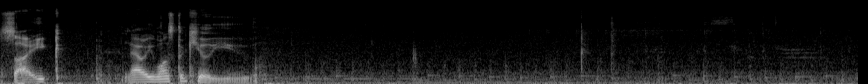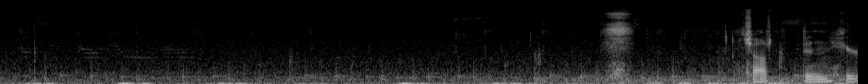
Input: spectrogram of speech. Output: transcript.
Psych. Now he wants to kill you. Didn't hear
